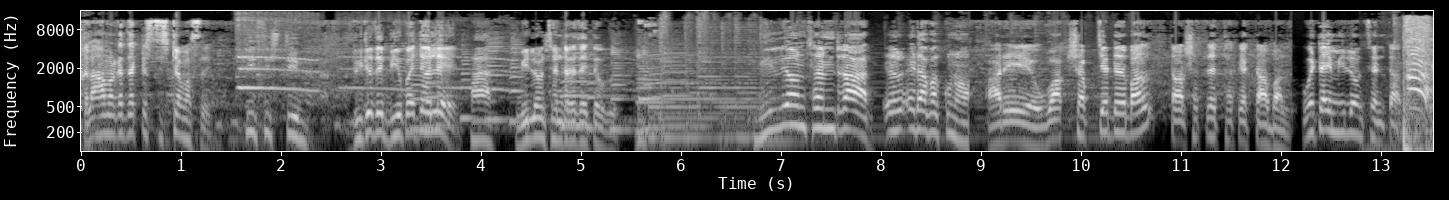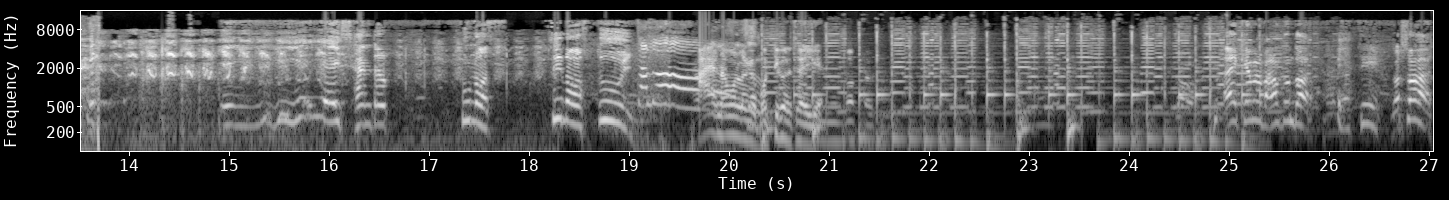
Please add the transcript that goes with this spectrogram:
তাহলে আমার কাছে একটা সিস্টেম আছে। কি সিস্টেম ভিডিওতে ভিউ পাইতে হলে হ্যাঁ। মিলিয়ন সেন্টারে যাইতে হবে। মিলিয়ন সেন্টার এটা আবার কোন? আরে ওয়ার্কশপ চ্যাটের বাল তার সাথে থাকে একটা বাল ওইটাই মিলিয়ন সেন্টার এই সেন্টার শুনস চিনস তুই। আয় নাম লাগে ভর্তি করেছে এই এই ক্যামেরা ভালো কোন ধর দর্শক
